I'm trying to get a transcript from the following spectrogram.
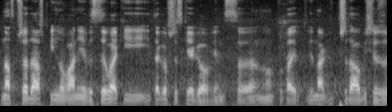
na sprzedaż, pilnowanie wysyłek i, i tego wszystkiego, więc e, no, tutaj jednak przydałoby się że,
